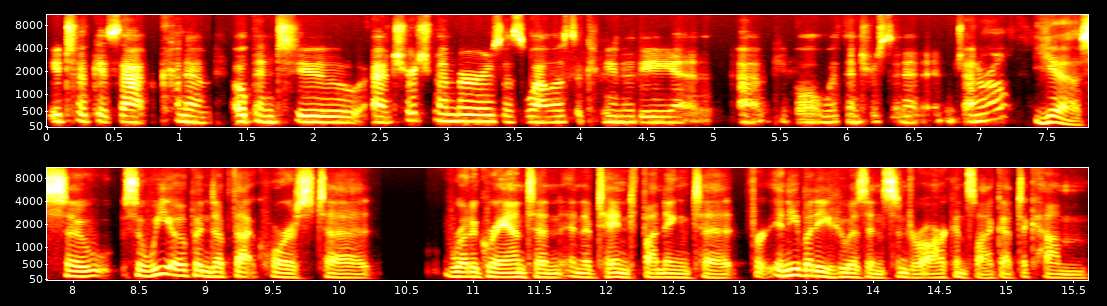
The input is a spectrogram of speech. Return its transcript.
you took, is that kind of open to uh, church members as well as the community and uh, people with interest in it in general? Yes. Yeah, so so we opened up that course to wrote a grant and, and obtained funding to for anybody who was in Central Arkansas got to come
